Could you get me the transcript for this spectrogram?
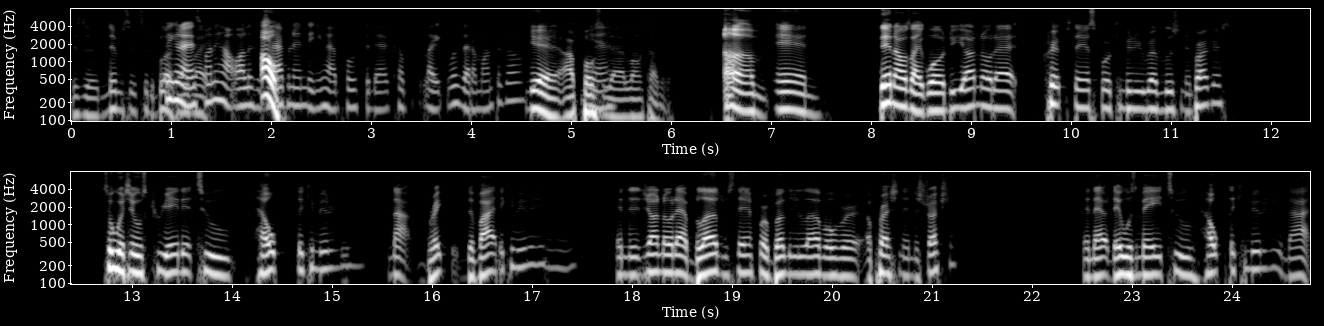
is a nemesis to the bloods. You know, it's funny how all this is oh. happening. Then you had posted that couple, like, was that a month ago? Yeah, I posted Yeah. that a long time ago. Um, and then I was like, well, do y'all know that CRIP stands for Community Revolution in Progress? To which it was created to help the community, not break, the, divide the community. Mm-hmm. And did y'all know that Bloods would stand for brotherly love over oppression and destruction? And that they was made to help the community, not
